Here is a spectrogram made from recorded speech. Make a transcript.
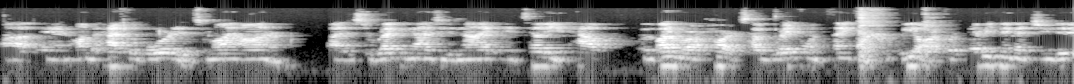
uh, and on behalf of the board, it is my honor uh, just to recognize you tonight and tell you how, from the bottom of our hearts, how grateful and thankful we are for everything that you do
